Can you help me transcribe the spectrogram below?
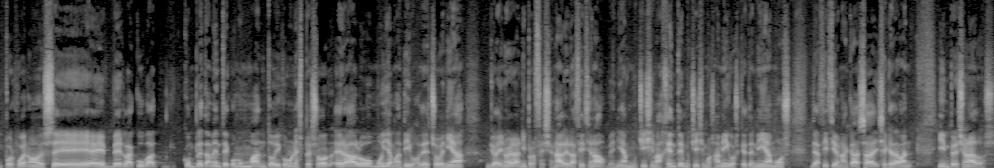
pues bueno, eh, ver la cuba completamente con un manto y con un espesor era algo muy llamativo. De hecho, venía, yo ahí no era ni profesional, era aficionado. Venía muchísima gente, muchísimos amigos que teníamos de afición a casa y se quedaban impresionados,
